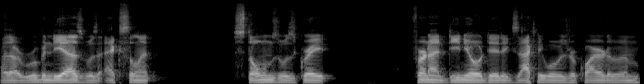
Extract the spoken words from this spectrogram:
I thought Ruben Dias was excellent. Stones was great. Fernandinho did exactly what was required of him.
